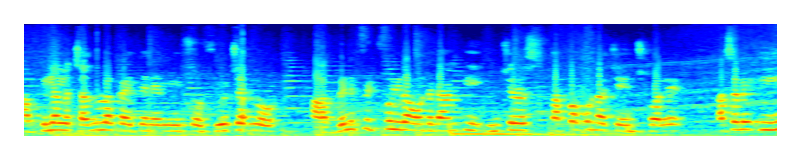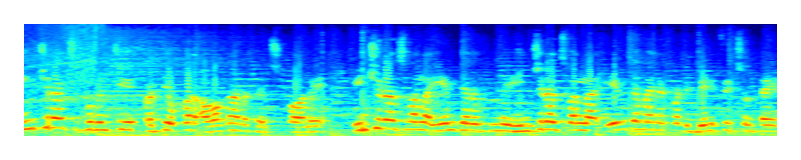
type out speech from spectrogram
ఆ పిల్లల చదువులకు అయితేనేమి సో ఫ్యూచర్లో బెనిఫిట్ఫుల్గా ఉండడానికి ఇన్సూరెన్స్ తప్పకుండా చేయించుకోవాలి. అసలు ఈ ఇన్సూరెన్స్ గురించి ప్రతి ఒక్కరు అవగాహన తెలుసుకోవాలి ఇన్సూరెన్స్ వల్ల ఏం జరుగుతుంది? ఇన్సూరెన్స్ వల్ల ఏ విధమైనటువంటి బెనిఫిట్స్ ఉంటాయి?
